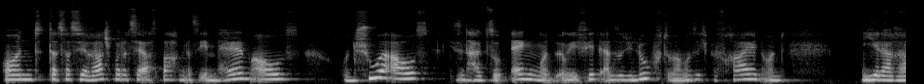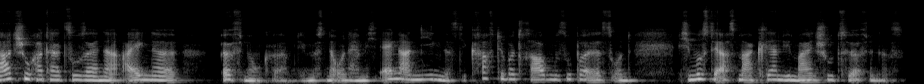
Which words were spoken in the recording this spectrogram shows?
Und das, was wir Radsportler zuerst machen, ist eben Helm aus und Schuhe aus. Die sind halt so eng und irgendwie fehlt einem so die Luft und man muss sich befreien. Und jeder Radschuh hat halt so seine eigene Öffnung. Ähm, die müssen ja unheimlich eng anliegen, dass die Kraftübertragung super ist. Und ich musste erst mal erklären, wie mein Schuh zu öffnen ist.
